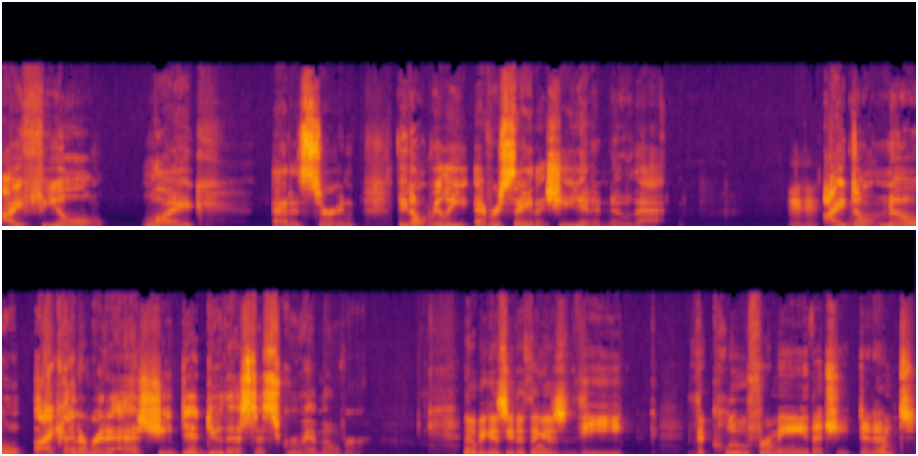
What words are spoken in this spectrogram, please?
I feel like at a certain they don't really ever say that she didn't know that. Mm-hmm. I don't know. I kind of read it as she did do this to screw him over. No, because see, the thing is the the clue for me that she didn't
